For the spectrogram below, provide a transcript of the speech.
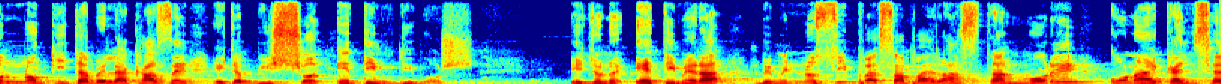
অন্য কিতাবে লেখা আছে, এটা বিশ্ব এতিম দিবস। এই জন্য এতিমেরা বিভিন্ন সিপা সাপায় রাস্তার মোড়ে কোনায় কাইনসে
